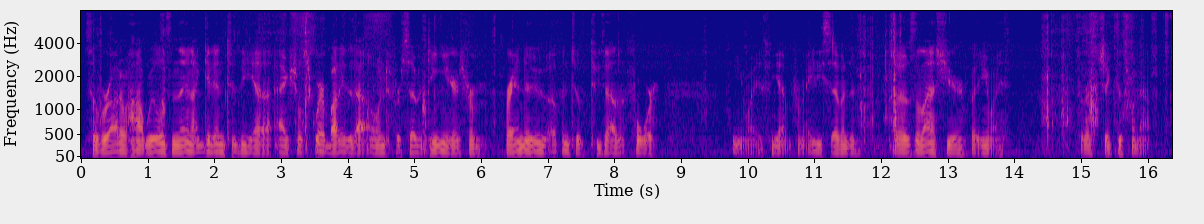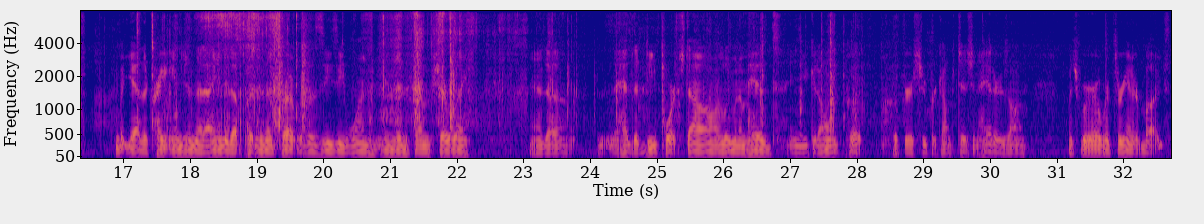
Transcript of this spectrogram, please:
Silverado Hot Wheels and then I get into the uh, actual square body that I owned for 17 years from brand new up until 2004 anyways yeah from 87 to so it was the last year but anyways. So let's check this one out. But yeah the crate engine that I ended up putting in the truck was a ZZ1 engine from Chevrolet. And uh, it had the D-port style aluminum heads and you could only put Hooker Super Competition headers on them, which were over 300 bucks.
